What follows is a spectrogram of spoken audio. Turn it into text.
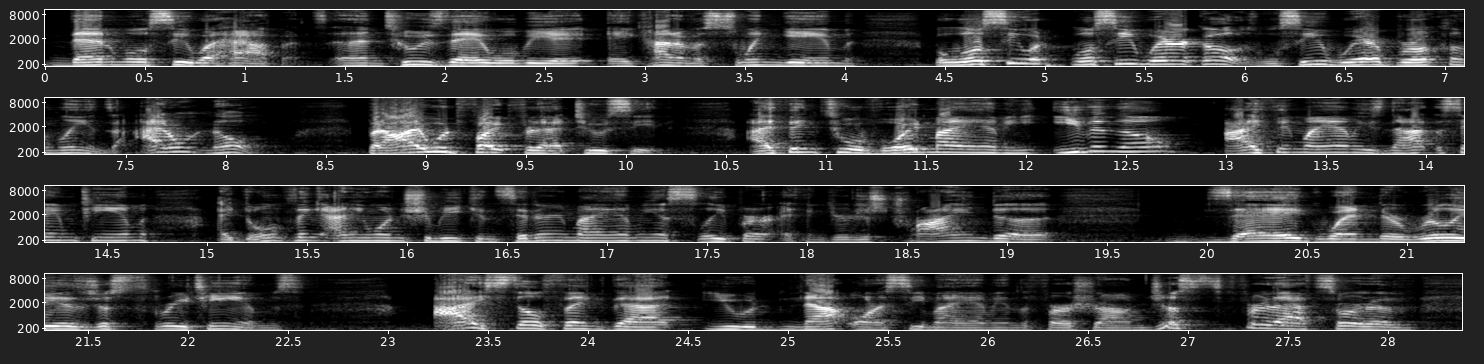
then we'll see what happens. And then Tuesday will be a, a, kind of a swing game, but we'll see what we'll see where it goes. We'll see where Brooklyn leans. I don't know, but I would fight for that two seed. I think to avoid Miami, even though I think Miami's not the same team, I don't think anyone should be considering Miami a sleeper. I think you're just trying to zag when there really is just three teams. I still think that you would not want to see Miami in the first round just for that sort of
